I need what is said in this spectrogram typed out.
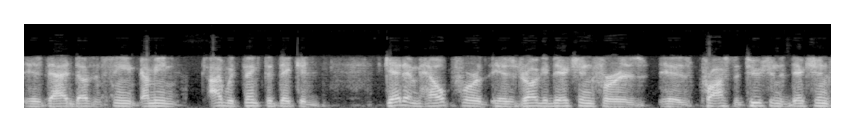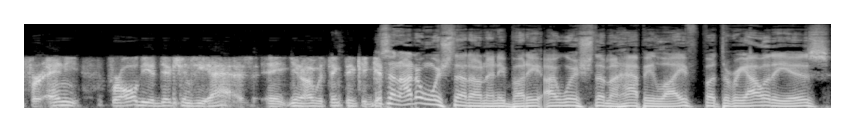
his dad doesn't seem. I mean, I would think that they could get him help for his drug addiction, for his his prostitution addiction, for any for all the addictions he has. Eh, You know, I would think they could get. Listen, I don't wish that on anybody. I wish them a happy life, but the reality is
